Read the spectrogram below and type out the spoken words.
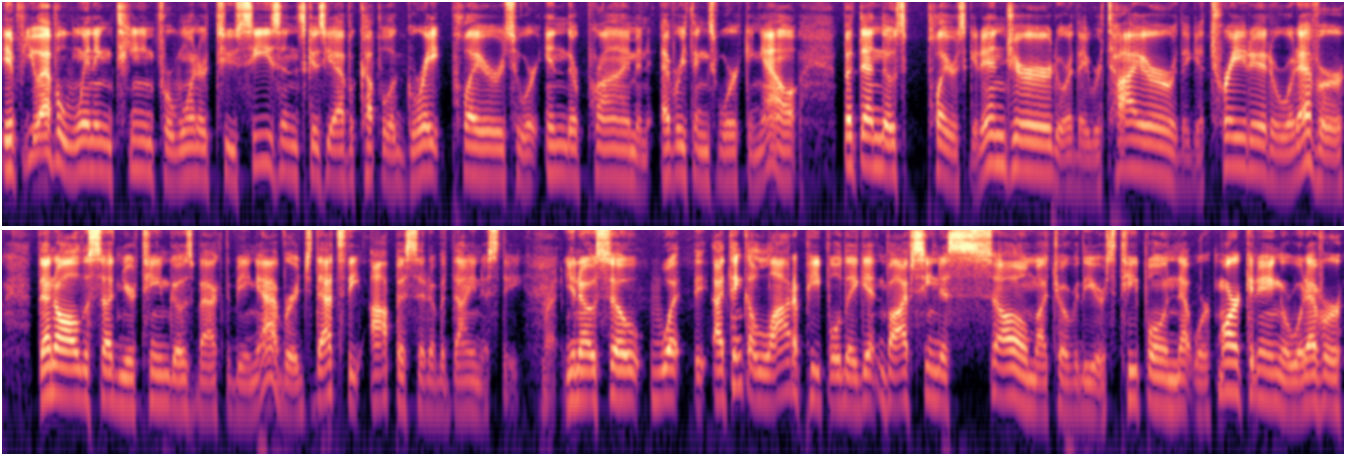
if you have a winning team for one or two seasons because you have a couple of great players who are in their prime and everything's working out, but then those players get injured or they retire or they get traded or whatever, then all of a sudden your team goes back to being average. That's the opposite of a dynasty. Right. You know, so what I think a lot of people they get involved. I've seen this so much over the years. People in network marketing or whatever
